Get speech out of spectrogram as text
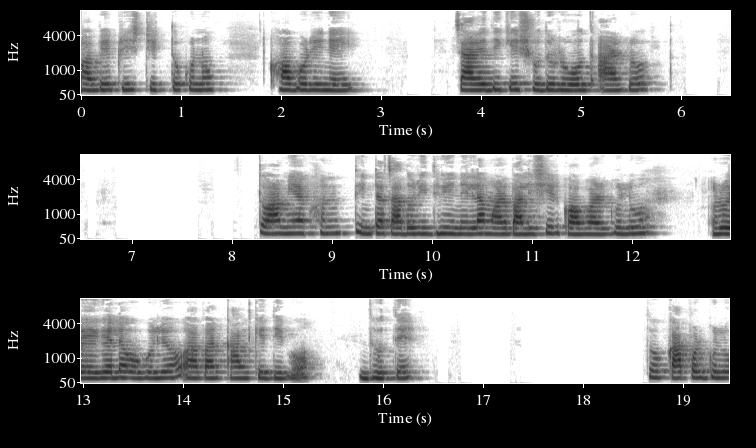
হবে, বৃষ্টির তো কোনো খবরই নেই। চারিদিকে শুধু রোদ আর রোদ। তো আমি এখন তিনটা চাদরই ধুয়ে নিলাম আর বালিশের কভারগুলো রয়ে গেল ওগুলো আবার কালকে দিব ধুতে। তো কাপড়গুলো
